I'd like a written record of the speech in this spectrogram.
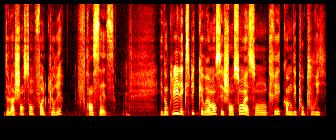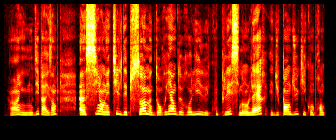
de la chanson folklorique française. Et donc lui, il explique que vraiment ces chansons, elles sont créées comme des pots pourris. Hein. Il nous dit par exemple Ainsi en est-il des psaumes dont rien ne relie les couplets, sinon l'air, et du pendu qui comprend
